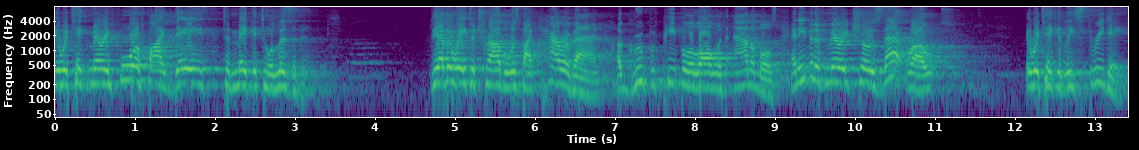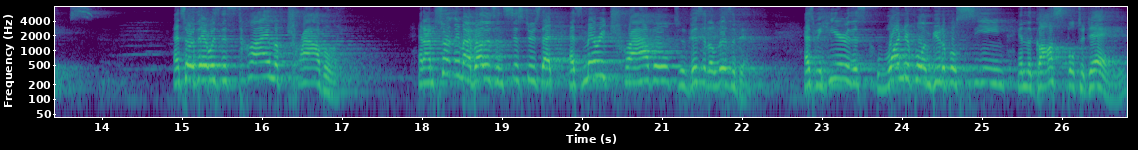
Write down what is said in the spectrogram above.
it would take Mary four or five days to make it to Elizabeth. The other way to travel was by caravan, a group of people along with animals. And even if Mary chose that route, it would take at least three days. And so there was this time of traveling. And I'm certainly, my brothers and sisters, that as Mary traveled to visit Elizabeth, as we hear this wonderful and beautiful scene in the gospel today,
